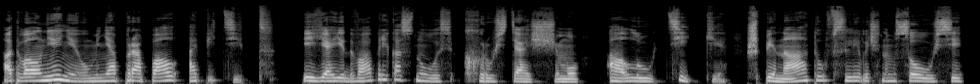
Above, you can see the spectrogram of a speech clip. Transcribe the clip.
От волнения у меня пропал аппетит, и я едва прикоснулась к хрустящему алу-тикки, шпинату в сливочном соусе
